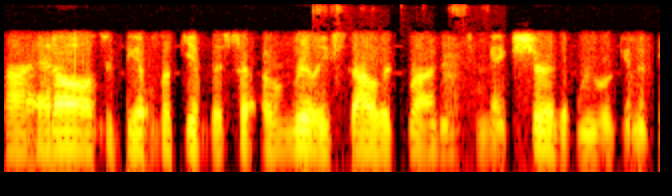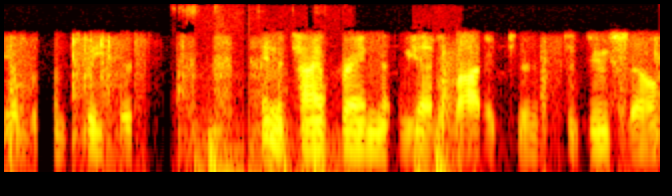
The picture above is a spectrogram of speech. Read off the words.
uh, at all to be able to give this a, a really solid run and to make sure that we were going to be able to complete this in the time frame that we had allotted to, to do so.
